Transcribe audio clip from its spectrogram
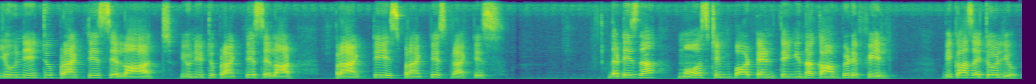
you need to practice a lot. You need to practice a lot. Practice, practice, practice. That is the most important thing in the competitive field. Because I told you,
